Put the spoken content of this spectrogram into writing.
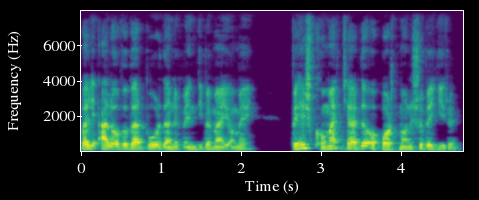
ولی علاوه بر بردن وندی به میامی بهش کمک کرده آپارتمانشو بگیره.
